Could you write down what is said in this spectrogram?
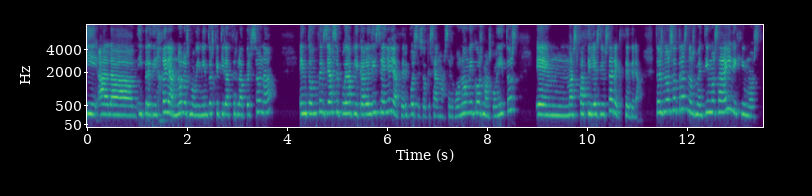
y, a la, y predijeran ¿no? los movimientos que quiere hacer la persona, entonces ya se puede aplicar el diseño y hacer pues eso, que sean más ergonómicos, más bonitos, em, más fáciles de usar, etc. Entonces nosotras nos metimos ahí y dijimos,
